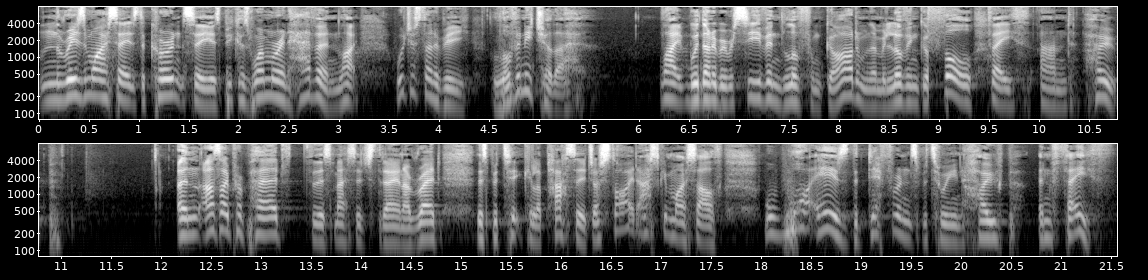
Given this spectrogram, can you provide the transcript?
And the reason why I say it's the currency is because when we're in heaven, like, we're just going to be loving each other. Like, we're going to be receiving love from God and we're going to be loving God, full faith and hope. And as I prepared for this message today and I read this particular passage, I started asking myself, well, what is the difference between hope and faith?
